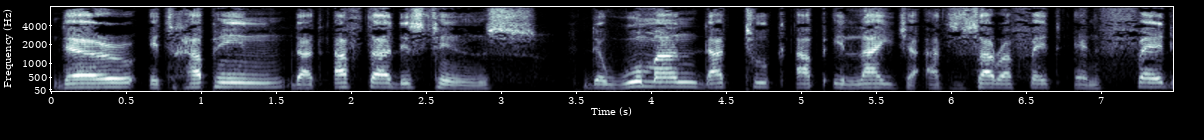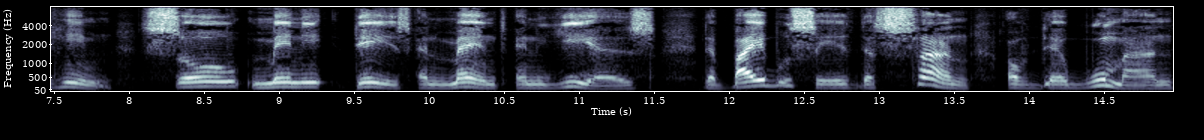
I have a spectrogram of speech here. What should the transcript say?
There it happened that after these things, the woman that took up Elijah at Zarephath and fed him so many days and months and years, the Bible says the son of the woman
